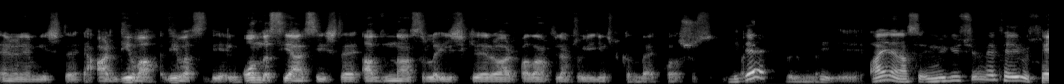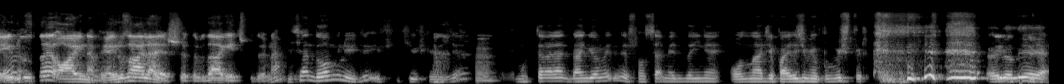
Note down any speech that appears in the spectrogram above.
en önemli işte ya, diva, divası diyelim. Onda siyasi işte Abdülnasır'la ilişkileri var falan filan. Çok ilginç bir kadın belki konuşuruz. Bir de bölümde. e, aynen aslında Ümmü Gülsüm ve Feyruz. Feyruz da aynen. Feyruz hala yaşıyor tabii daha geç bir dönem. Geçen doğum günüydü 2-3 gün önce. Muhtemelen ben görmedim de sosyal medyada yine onlarca paylaşım yapılmıştır. Öyle oluyor ya.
